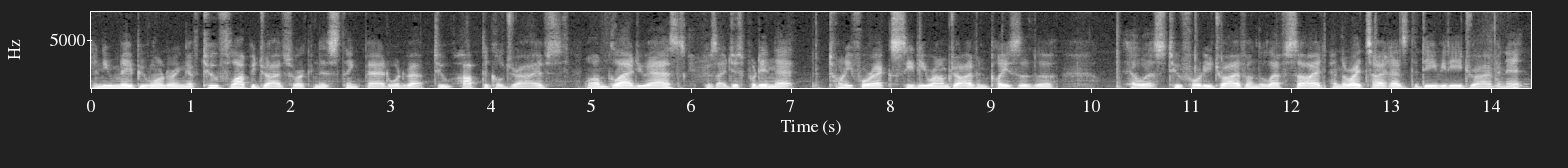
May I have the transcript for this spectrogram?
And you may be wondering if two floppy drives work in this ThinkPad, what about two optical drives? Well, I'm glad you asked, because I just put in that 24X CD-ROM drive in place of the LS240 drive on the left side, and the right side has the DVD drive in it.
